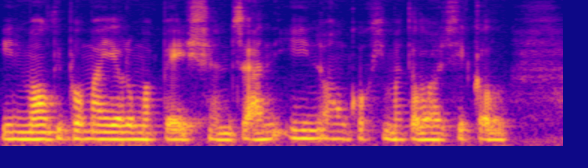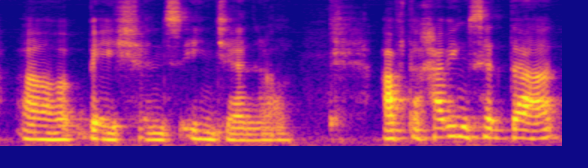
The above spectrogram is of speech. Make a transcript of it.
in multiple myeloma patients and in oncohematological uh, patients in general. After having said that,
